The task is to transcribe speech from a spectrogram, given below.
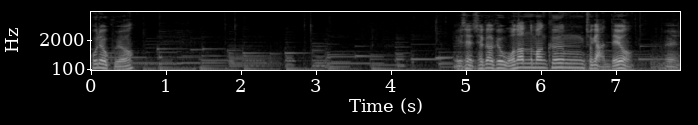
홀이었고요. 이제 제가 그 원하는 만큼 저게 안 돼요. 네.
